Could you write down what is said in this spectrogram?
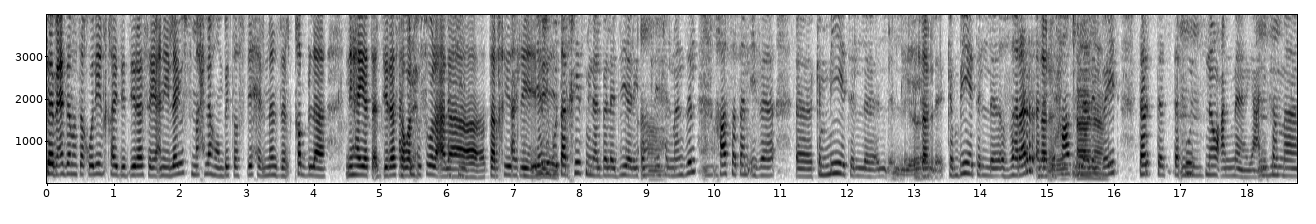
طيب عندما تقولين قيد الدراسة يعني لا يسمح لهم بتصليح المنزل قبل نهاية الدراسة أكيد. والحصول على أكيد. ترخيص أكيد. ل- يجب ترخيص من البلدية لتصليح المنزل خاصة إذا آه، كمية ال كمية ال- الضرر التي. حاصلة نعم. للبيت تفوت نوعا ما. يعني فما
